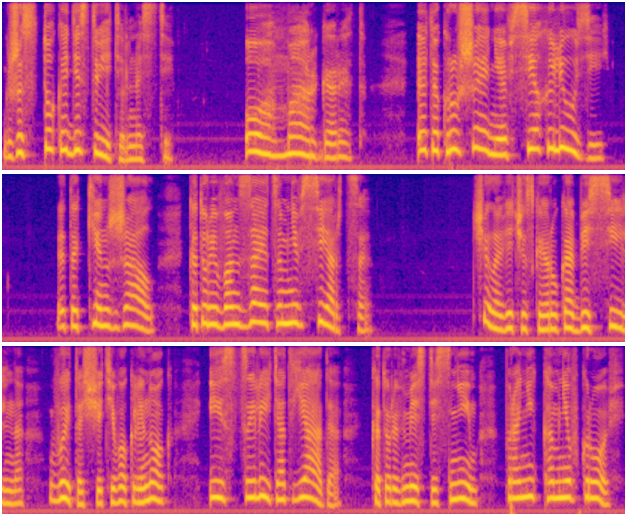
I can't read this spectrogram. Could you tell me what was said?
к жестокой действительности. О, Маргарет, это крушение всех иллюзий. Это кинжал, который вонзается мне в сердце. Человеческая рука бессильна вытащить его клинок и исцелить от яда, который вместе с ним проник ко мне в кровь.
